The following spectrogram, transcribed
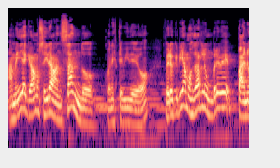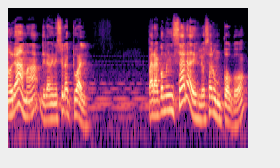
a medida que vamos a ir avanzando con este video pero queríamos darle un breve panorama de la Venezuela actual. Para comenzar a desglosar un poco,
